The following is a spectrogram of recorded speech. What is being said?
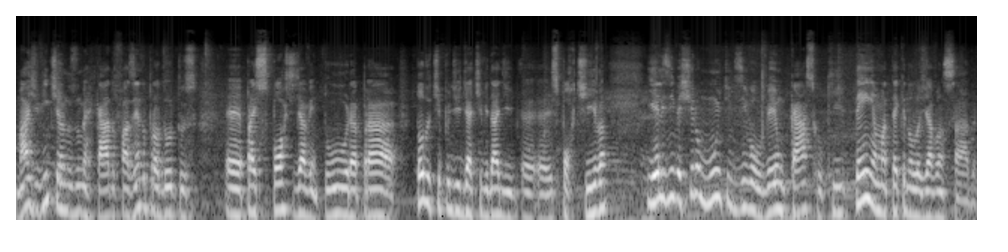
mais de 20 anos no mercado, fazendo produtos para esporte de aventura, para todo tipo de, de atividade é, é, esportiva. E eles investiram muito em desenvolver um casco que tenha uma tecnologia avançada.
